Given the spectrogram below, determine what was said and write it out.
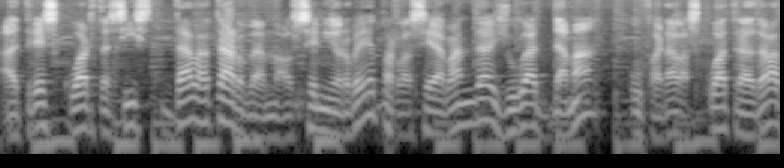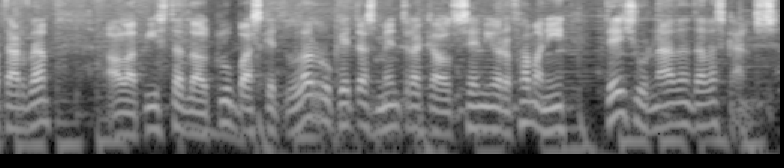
a tres quarts de sis de la tarda. El sènior B, per la seva banda, jugat demà, ho farà a les 4 de la tarda a la pista del Club Bàsquet Les Roquetes, mentre que el sènior femení té jornada de descans.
